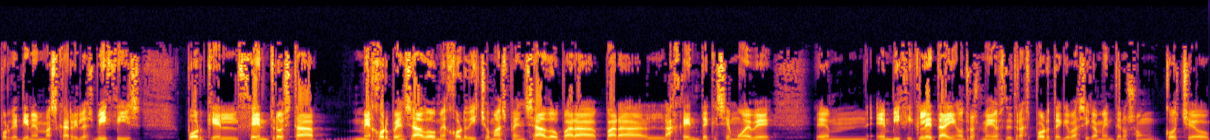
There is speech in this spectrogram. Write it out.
porque tienen más carriles bicis, porque el centro está mejor pensado, mejor dicho, más pensado para, para la gente que se mueve en, en, bicicleta y en otros medios de transporte que básicamente no son coche o,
